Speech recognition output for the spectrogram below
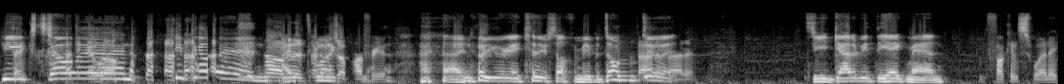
Keep Thanks. I think I going. Keep going. No, I'm gonna, I'm gonna wanna- jump off for you. I know you were gonna kill yourself for me, but don't Bad do about it. it. So you gotta beat the Eggman. I'm fucking sweating.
